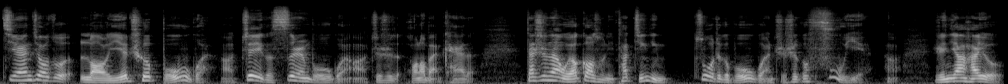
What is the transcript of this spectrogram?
既然叫做老爷车博物馆啊，这个私人博物馆啊，这是黄老板开的。但是呢，我要告诉你，他仅仅做这个博物馆只是个副业啊，人家还有，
